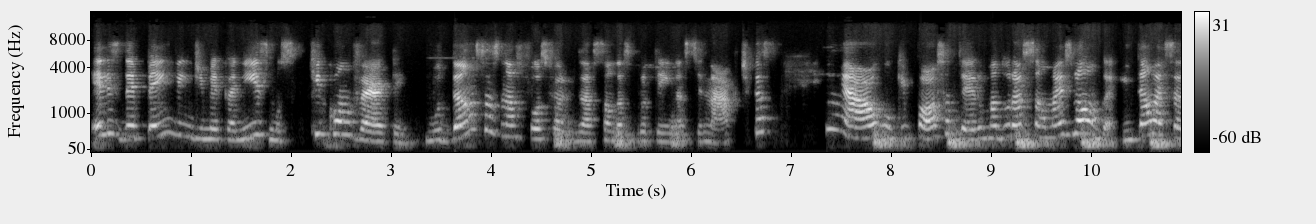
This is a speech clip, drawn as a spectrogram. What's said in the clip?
eles dependem de mecanismos que convertem mudanças na fosforilação das proteínas sinápticas em algo que possa ter uma duração mais longa. Então, essa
